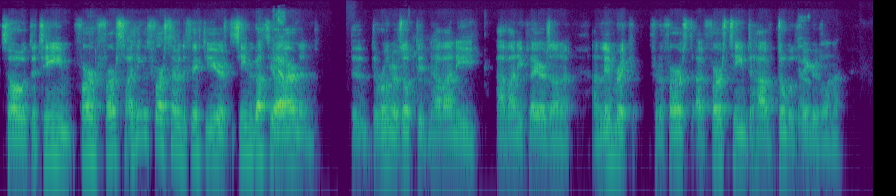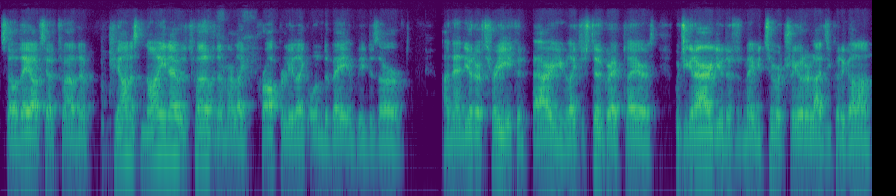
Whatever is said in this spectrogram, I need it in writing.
So the team for first, I think it was first time in the fifty years, the team who got to. All Ireland, the, the runners up didn't have any have any players on it, and Limerick for the first uh, first team to have double Yeah. figures on it. So they obviously have twelve. Now, to be honest, nine out of the twelve of them are like properly like undebatably deserved. And then the other three, you could argue like they're still great players, but you could argue that there's maybe two or three other lads you could have got on.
